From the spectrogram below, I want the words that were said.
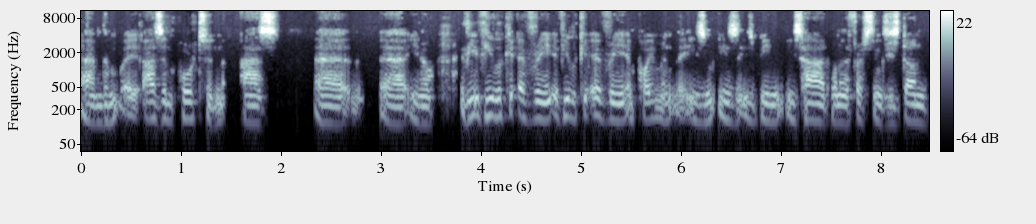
um, the, as important as uh, uh, you know. If you, if you look at every if you look at every appointment that he's, he's he's been he's had, one of the first things he's done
